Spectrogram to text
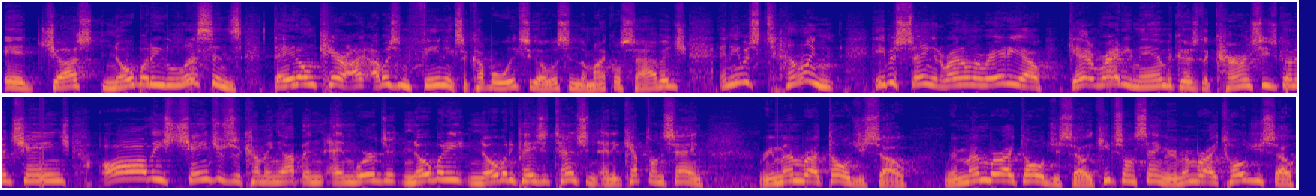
it just nobody listens. They don't care. I, I was in Phoenix a couple weeks ago listening to Michael Savage, and he was telling, he was saying it right on the radio. Get ready, man, because the currency's going to change. All these changes are coming up, and and we're just nobody nobody pays attention. And he kept on saying, "Remember, I told you so." Remember, I told you so. He keeps on saying, Remember, I told you so.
